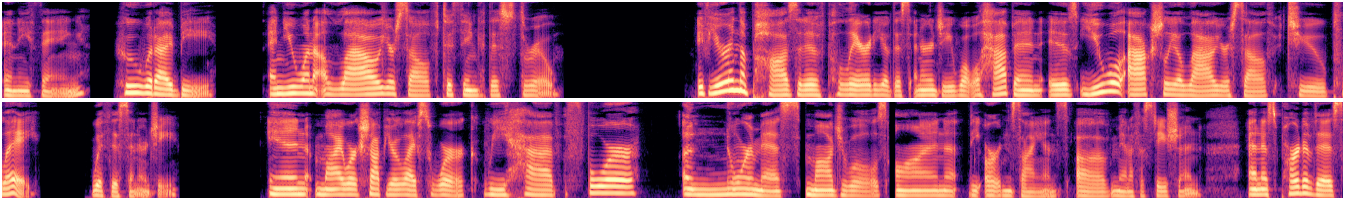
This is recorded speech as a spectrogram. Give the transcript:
anything, who would I be? And you want to allow yourself to think this through. If you're in the positive polarity of this energy, what will happen is you will actually allow yourself to play with this energy In my workshop, Your Life's Work, we have four enormous modules on the art and science of manifestation. And as part of this,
